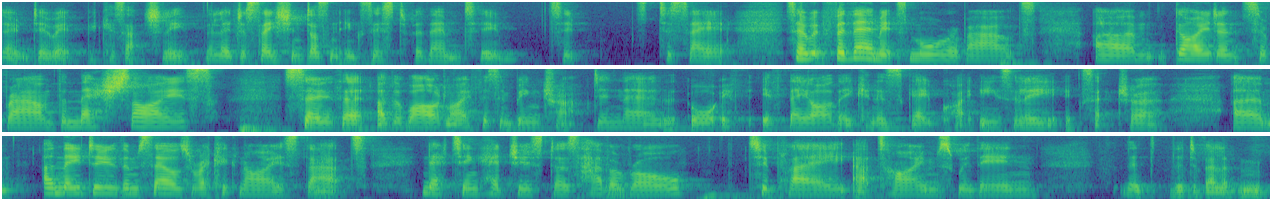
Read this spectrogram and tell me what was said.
don't do it, because actually the legislation doesn't exist for them to, to, to say it. So it, for them, it's more about um, guidance around the mesh size so that other wildlife isn't being trapped in there, or if, if they are, they can escape quite easily, etc. Um, and they do themselves recognise that netting hedges does have a role to play at times within the, the development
